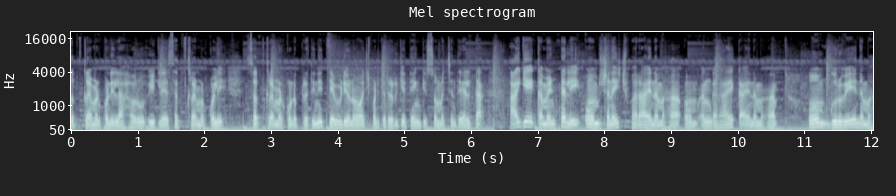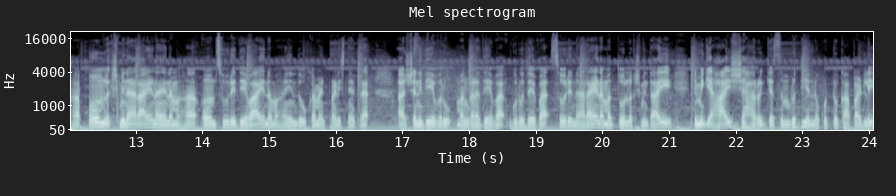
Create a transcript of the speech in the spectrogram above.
ಸಬ್ಸ್ಕ್ರೈಬ್ ಮಾಡ್ಕೊಂಡಿಲ್ಲ, ಅವರು ಈಗಲೇ ಸಬ್ಸ್ಕ್ರೈಬ್ ಮಾಡ್ಕೊಳ್ಳಿ. ಸಬ್ಸ್ಕ್ರೈಬ್ ಮಾಡಿಕೊಂಡು ಪ್ರತಿನಿತ್ಯ ವಿಡಿಯೋನ ವಾಚ್ ಮಾಡ್ತಿರೋರಿಗೆ ಥ್ಯಾಂಕ್ ಯು ಸೋ ಮಚ್ ಅಂತ ಹೇಳ್ತಾ. ಹಾಗೆ ಕಮೆಂಟ್ನಲ್ಲಿ ಓಂ ಶನೈಶ್ವರಾಯ ನಮಃ, ಓಂ ಅಂಗರಾಯಕಾಯ ನಮಃ. ಓಂ ಗುರುವೇ ನಮಃ. ಓಂ ಲಕ್ಷ್ಮೀನಾರಾಯಣಾಯ ನಮಃ. ಓಂ ಸೂರ್ಯದೇವಾಯ ನಮಃ ಎಂದು ಕಮೆಂಟ್ ಮಾಡಿ ಸ್ನೇಹಿತರೆ. ಆ ಶನಿದೇವರು, ಮಂಗಳದೇವ, ಗುರುದೇವ, ಸೂರ್ಯನಾರಾಯಣ ಮತ್ತು ಲಕ್ಷ್ಮೀ ತಾಯಿ ನಿಮಗೆ ಆಯುಷ್ಯ, ಆರೋಗ್ಯ, ಸಮೃದ್ಧಿಯನ್ನು ಕೊಟ್ಟು ಕಾಪಾಡಲಿ.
